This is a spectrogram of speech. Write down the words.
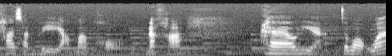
ถ้าฉันพยายามมากพอนะคะ แพลวเนี่ยจะบอกว่า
